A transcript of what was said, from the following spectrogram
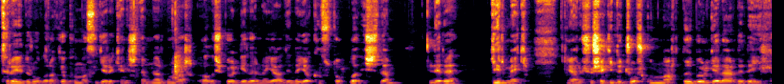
trader olarak yapılması gereken işlemler bunlar. Alış bölgelerine geldiğinde yakın stopla işlemlere girmek. Yani şu şekilde coşkunun arttığı bölgelerde değil.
